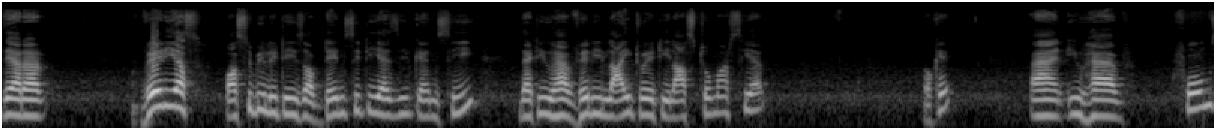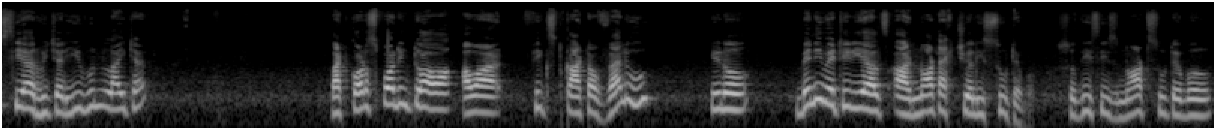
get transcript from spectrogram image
there are various possibilities of density. As you can see that you have very lightweight elastomers here okay? And you have foams here which are even lighter. But corresponding to our, our fixed cutoff value you know many materials are not actually suitable. So, this is not suitable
